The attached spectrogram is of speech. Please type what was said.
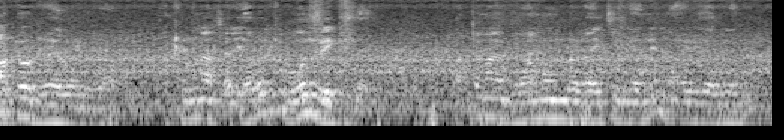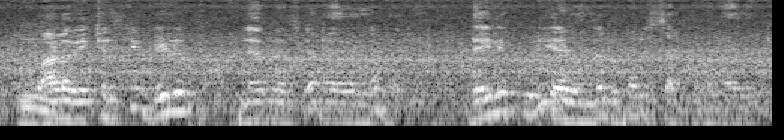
ఆటో డ్రైవర్లుగా అట్లున్నా సార్ ఎవరికి ఓన్ వెహికల్ అది పక్కన గ్రామంలో రైతులు కానీ నాయుడు గారు కానీ Hmm. వాళ్ళ వెహికల్స్కి వీళ్ళు లేబరర్స్గా డ్రైవర్గా పోతారు డైలీ కూలి ఏడు వందల రూపాయలు ఇస్తారు డ్రైవర్కి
